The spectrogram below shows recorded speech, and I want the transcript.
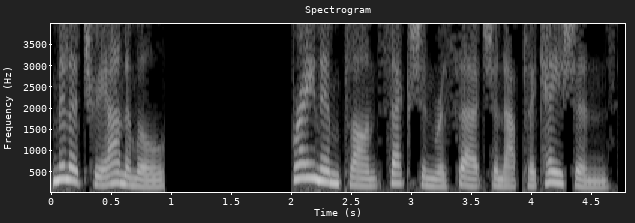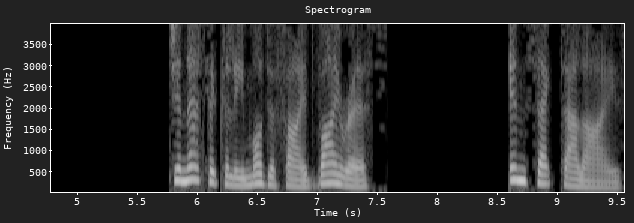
Military animal. Brain implant section research and applications. Genetically modified virus. Insect allies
